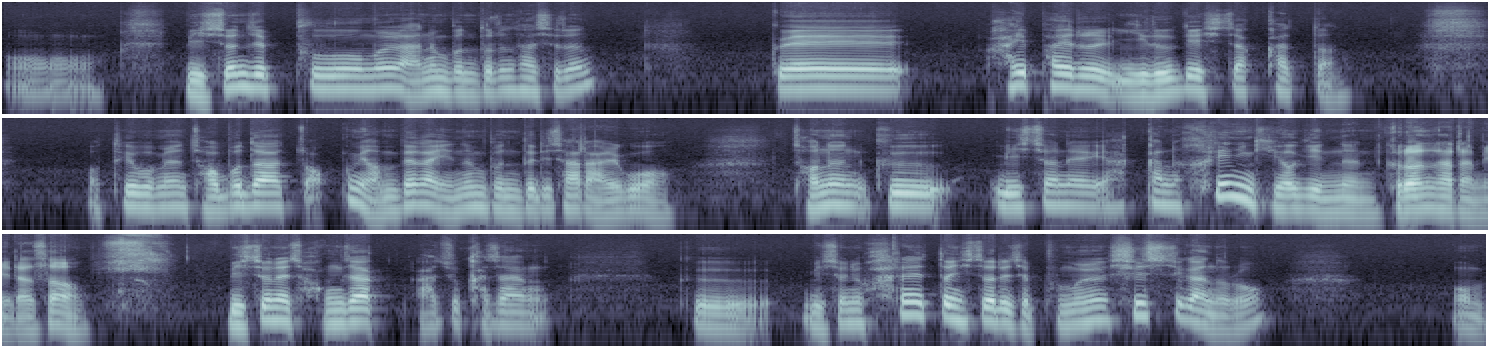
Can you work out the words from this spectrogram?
어, 미션 제품을 아는 분들은 사실은 꽤 하이파이를 이르게 시작했던 어떻게 보면 저보다 조금 연배가 있는 분들이 잘 알고 저는 그 미션에 약간 흐린 기억이 있는 그런 사람이라서 미션의 정작 아주 가장 그 미션이 화려했던 시절의 제품을 실시간으로 어,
